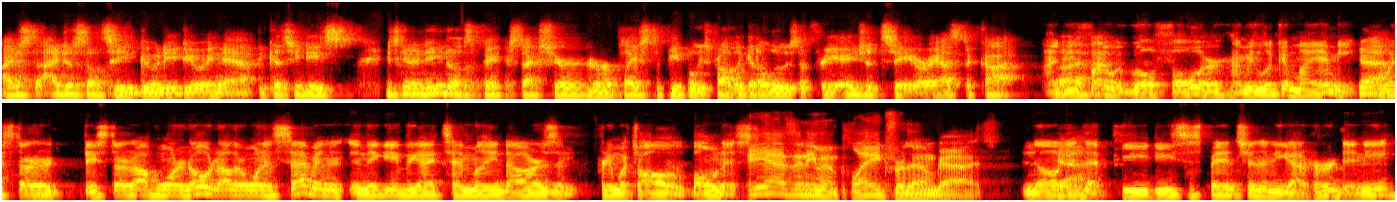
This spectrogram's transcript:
I just I just don't see Gutey doing that because he needs he's going to need those picks next year to replace the people he's probably going to lose in free agency or he has to cut. I'd be Uh, fine with Will Fuller. I mean, look at Miami. Yeah. They started they started off one and zero, another one and seven, and they gave the guy ten million dollars and pretty much all of the bonus. He hasn't even played for them guys. No, he had that PED suspension, and he got hurt, didn't he?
